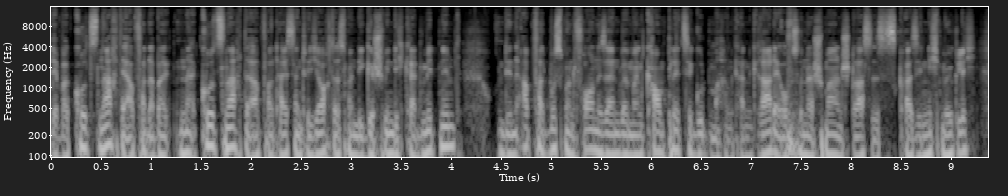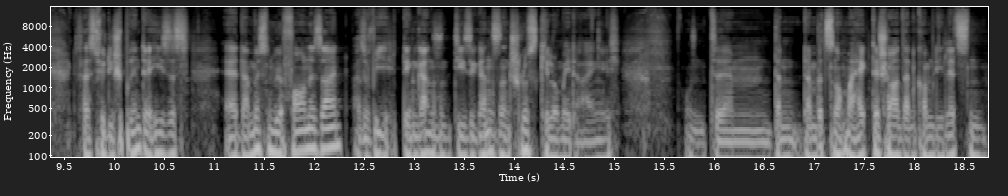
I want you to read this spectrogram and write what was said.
der war kurz nach der Abfahrt, aber na, kurz nach der Abfahrt heißt natürlich auch, dass man die Geschwindigkeit mitnimmt. Und in der Abfahrt muss man vorne sein, weil man kaum Plätze gut machen kann. Gerade auf so einer schmalen Straße ist es quasi nicht möglich. Das heißt, für die Sprinter hieß es, äh, da müssen wir vorne sein. Also wie den ganzen, diese ganzen Schlusskilometer eigentlich. Und ähm, dann, dann wird es nochmal hektischer und dann kommen die letzten,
